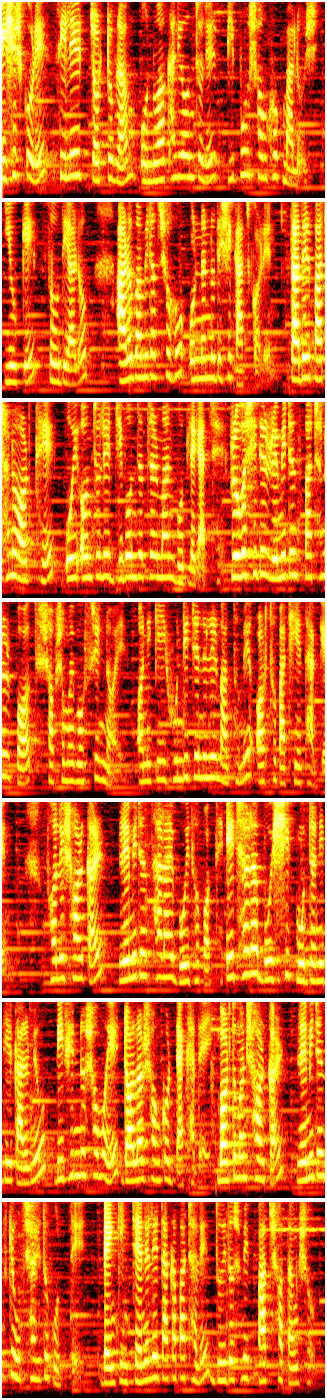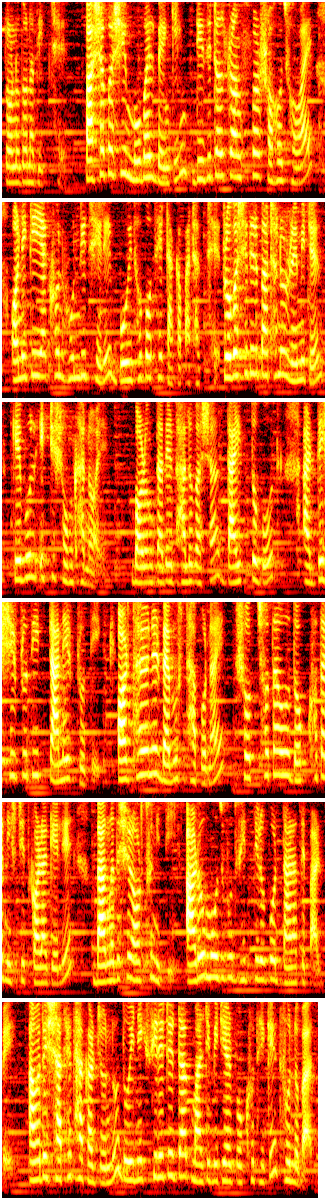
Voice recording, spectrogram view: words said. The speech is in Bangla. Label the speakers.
Speaker 1: বিশেষ করে সিলেট, চট্টগ্রাম ও নোয়াখালী অঞ্চলের বিপুল সংখ্যক মানুষ ইউকে সৌদি আরব আরব আমিরাত সহ অন্যান্য দেশে কাজ করেন। তাদের পাঠানো অর্থে ওই অঞ্চলের জীবনযাত্রার মান বদলে গেছে। প্রবাসীদের রেমিটেন্স পাঠানোর পথ সবসময় মসৃণ নয়। অনেকেই হুন্ডি চ্যানেলের মাধ্যমে অর্থ পাঠিয়ে থাকেন। ফলে সরকার রেমিটেন্স হারায় বৈধ পথে। এছাড়া বৈশ্বিক মুদ্রানীতির কারণেও বিভিন্ন সময়ে ডলার সংকট দেখা দেয়। বর্তমান সরকার রেমিটেন্সকে উৎসাহিত করতে ব্যাংকিং চ্যানেলে টাকা পাঠালে দুই দশমিক পাঁচ শতাংশ প্রণোদনা দিচ্ছে। পাশাপাশি মোবাইল ব্যাংকিং ডিজিটাল ট্রান্সফার সহজ হওয়ায় অনেকেই এখন হুন্ডি ছেড়ে বৈধ পথে টাকা পাঠাচ্ছে। প্রবাসীদের পাঠানো রেমিটেন্স কেবল একটি সংখ্যা নয় বরং তাদের ভালোবাসা, দায়িত্ববোধ আর দেশের প্রতি টানের প্রতীক। অর্থায়নের ব্যবস্থাপনায় স্বচ্ছতা ও দক্ষতা নিশ্চিত করা গেলে বাংলাদেশের অর্থনীতি আরও মজবুত ভিত্তির ওপর দাঁড়াতে পারবে। আমাদের সাথে থাকার জন্য দৈনিক সিলেটের ডাক মাল্টিমিডিয়ার পক্ষ থেকে ধন্যবাদ।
